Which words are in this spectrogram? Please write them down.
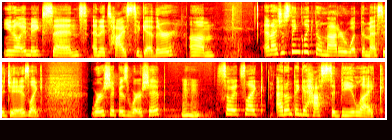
you know, it makes sense and it ties together. Um, and I just think like no matter what the message is, like worship is worship. So it's like I don't think it has to be like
